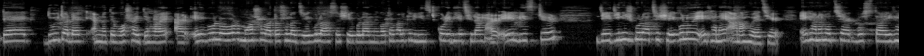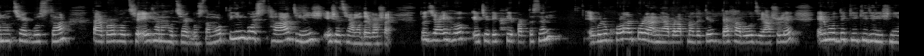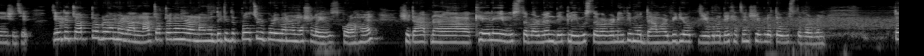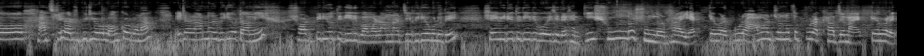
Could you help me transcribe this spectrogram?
ডেক, দুইটা ডেক এমনিতে বসাইতে হয়। আর এইগুলোর মশলা টশলা যেগুলো আছে সেগুলো আমি গতকালকে লিস্ট করে দিয়েছিলাম। আর এই লিস্টের যে জিনিসগুলো আছে সেগুলোই এখানে আনা হয়েছে। এখানে হচ্ছে এক বস্তা, এখানে হচ্ছে এক বস্তা, তারপর হচ্ছে এইখানে হচ্ছে এক বস্তা। মোট তিন বস্তা জিনিস এসেছে আমাদের বাসায়। তো যাই হোক, এই যে দেখতে পারতেছেন এগুলো খোলার পরে আমি আবার আপনাদেরকে দেখাবো যে আসলে এর মধ্যে কি কি জিনিস নিয়ে এসেছে। যেহেতু চট্টগ্রামের রান্না, চট্টগ্রামের রান্নার মধ্যে কিন্তু প্রচুর পরিমাণের মশলা ইউজ করা হয়। সেটা আপনারা খেলেই বুঝতে পারবেন, দেখলেই বুঝতে পারবেন। ইতিমধ্যে আমার ভিডিও যেগুলো দেখেছেন সেগুলোতেও বুঝতে পারবেন। তো আজকে আর ভিডিও লং করব না। এটা রান্নার ভিডিওটা আমি শর্ট ভিডিওতে দিয়ে দিব। আমার রান্নার যে ভিডিওগুলো দেই, সেই ভিডিওতে দিয়ে দিব। এই যে দেখেন কি সুন্দর সুন্দর ভাই, একেবারে পুরো আমার জন্য তো পুরো খাজানা, একেবারে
